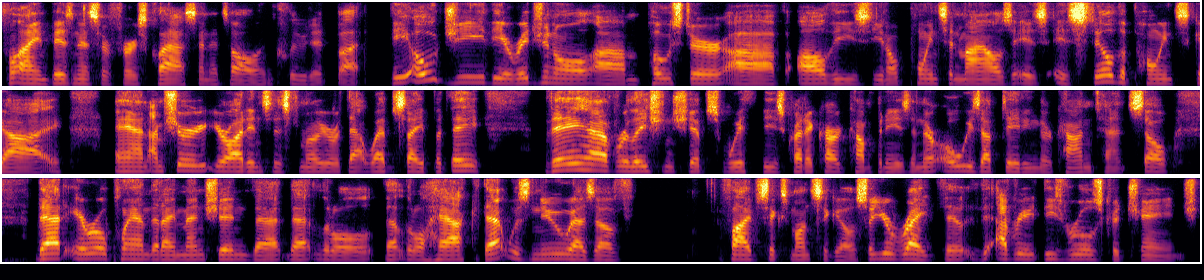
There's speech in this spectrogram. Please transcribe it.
flying business or first class, and it's all included. But the OG, the original um, poster of all these you know points and miles is is still the points guy, and I'm sure your audience is familiar with that website, but they they have relationships with these credit card companies and they're always updating their content. So that arrow Aeroplan that i mentioned that that little that little hack that was new as of five six months ago. So you're right the, the, every these rules could change.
